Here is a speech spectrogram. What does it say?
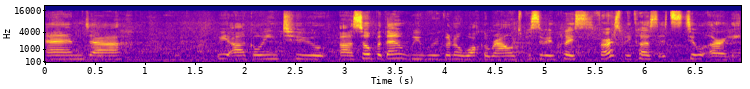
and. Uh, we are going to uh, so but then we were going to walk around Pacific Place first because it's still early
